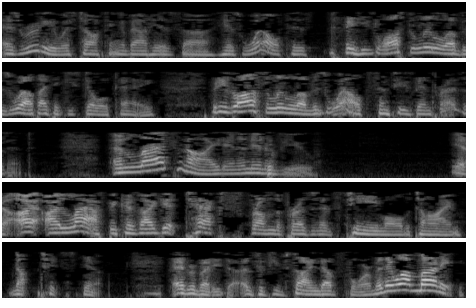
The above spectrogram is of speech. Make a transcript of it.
as Rudy was talking about his uh his wealth, his he's lost a little of his wealth. I think he's still okay. But he's lost a little of his wealth since he's been president. And last night in an interview, you know, I, I laugh because I get texts from the president's team all the time. Not, you know, everybody does if you've signed up for them. But they want money.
